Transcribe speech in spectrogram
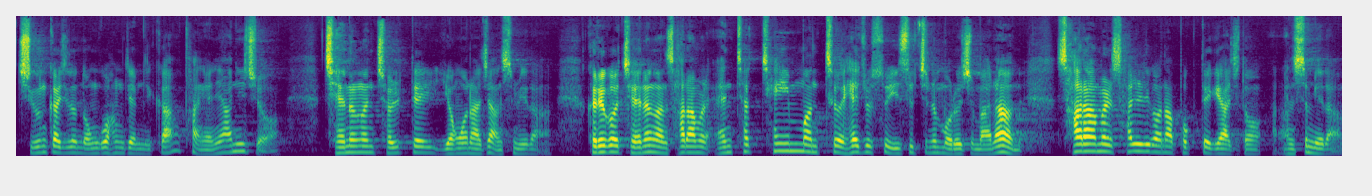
지금까지도 농구 황제입니까? 당연히 아니죠. 재능은 절대 영원하지 않습니다. 그리고 재능은 사람을 엔터테인먼트 해줄 수 있을지는 모르지만은 사람을 살리거나 복되게 하지도 않습니다.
